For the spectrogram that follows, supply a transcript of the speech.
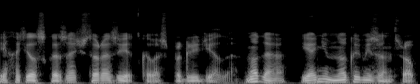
Я хотел сказать, что разведка вас проглядела. Но да, я немного мизантроп.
